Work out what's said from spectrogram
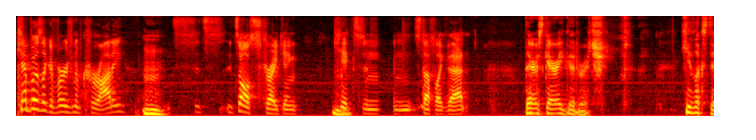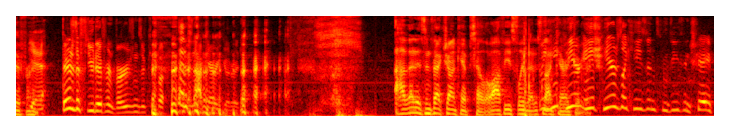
Kempo is like a version of karate. Mhm. It's it's it's all striking, kicks and, and stuff like that. There's Gary Goodridge. He looks different. Yeah, there's a few different versions of Kempo. that is not Gary Goodridge. Ah, that is in fact John Campitello. Obviously, that is I mean, not Gary appear- he appears like he's in some decent shape.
